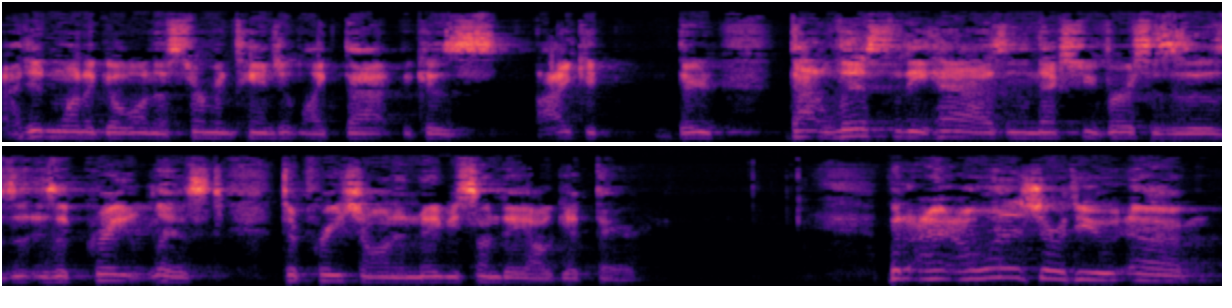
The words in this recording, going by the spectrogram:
I didn't want to go on a sermon tangent like that because I could there, that list that he has in the next few verses is, is, a great list to preach on, and maybe someday I'll get there. But I, I want to share with you. Um,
